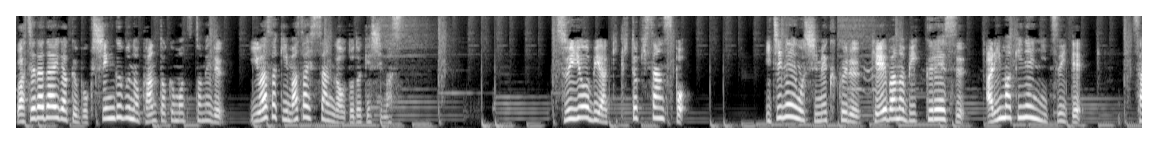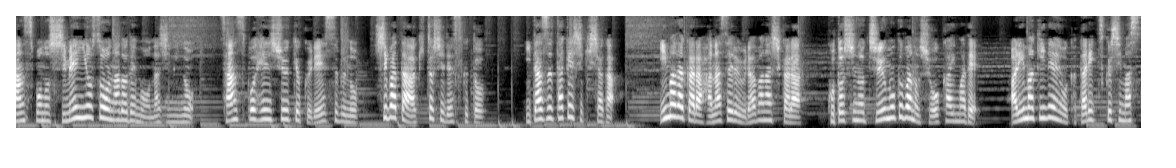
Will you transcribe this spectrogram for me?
早稲田大学ボクシング部の監督も務める岩崎正史さんがお届けします。水曜日はキキトキサンスポ。一年を締めくくる競馬のビッグレース有馬記念について、サンスポの紙面予想などでもおなじみのサンスポ編集局レース部の柴田明俊デスクと、板津武史記者が、今だから話せる裏話から今年の注目馬の紹介まで有馬記念を語り尽くします。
